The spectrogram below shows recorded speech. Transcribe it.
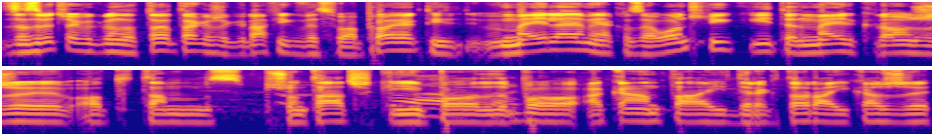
Zazwyczaj wygląda to tak, że grafik wysyła projekt i mailem jako załącznik i ten mail krąży od tam sprzątaczki Tak, po, tak. po akanta i dyrektora i każdy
